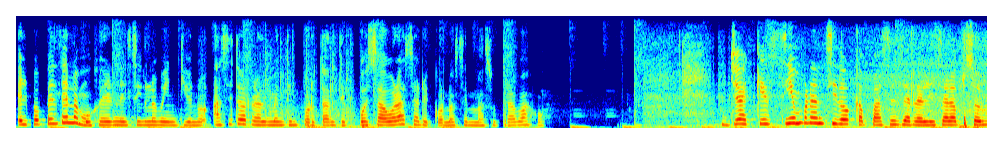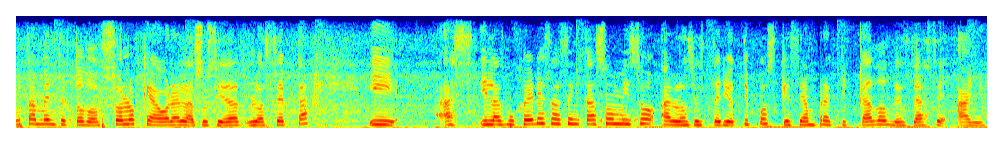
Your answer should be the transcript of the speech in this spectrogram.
El papel de la mujer en el siglo XXI ha sido realmente importante, pues ahora se reconoce más su trabajo, ya que siempre han sido capaces de realizar absolutamente todo, solo que ahora la sociedad lo acepta y, y las mujeres hacen caso omiso a los estereotipos que se han practicado desde hace años.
